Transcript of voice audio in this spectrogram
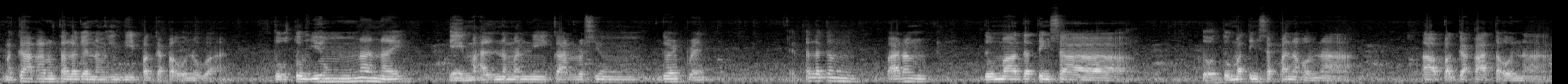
magkakaroon talaga ng hindi pagkakaunawaan. Tutol yung nanay, eh mahal naman ni Carlos yung girlfriend. Eh talagang parang dumadating sa to, dumating sa panahon na ah, pagkakataon na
